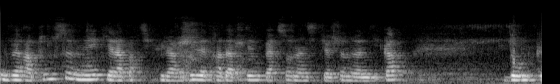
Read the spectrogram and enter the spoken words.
ouvert à tous, mais qui a la particularité d'être adapté aux personnes en situation de handicap. Donc,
